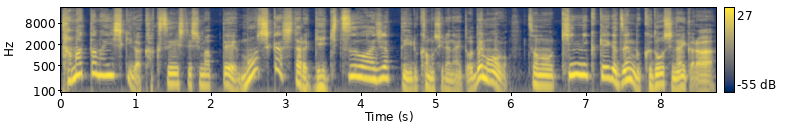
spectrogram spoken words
たまたま意識が覚醒してしまって、もしかしたら激痛を味わっているかもしれないと。でも、その、筋肉系が全部駆動しないから、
